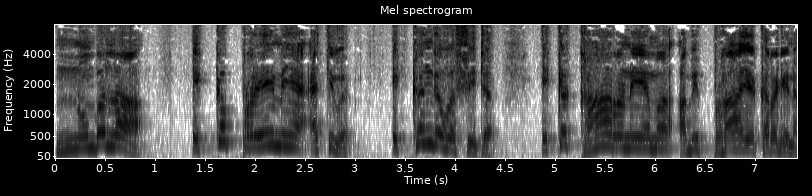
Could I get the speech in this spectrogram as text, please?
නොඹලා එක ප්‍රේමය ඇතිව එකංගව සිට එක කාරණයම අභිප්‍රාය කරගෙන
